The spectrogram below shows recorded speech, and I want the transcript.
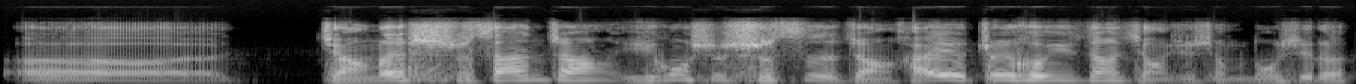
呃。讲了十三章，一共是十四章，还有最后一章讲些什么东西呢？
